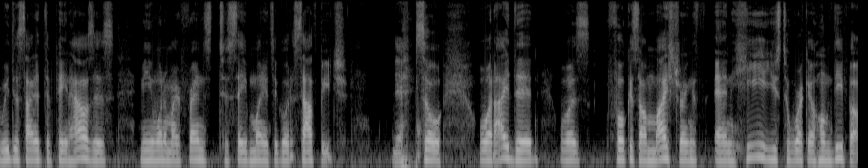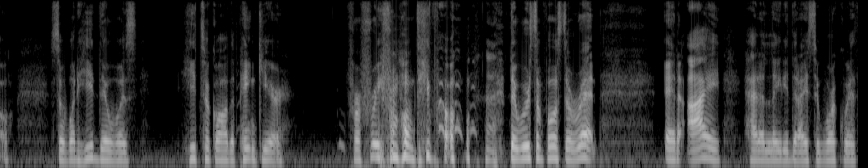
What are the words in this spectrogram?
We decided to paint houses, me and one of my friends, to save money to go to South Beach. Yeah. So what I did was focus on my strength and he used to work at Home Depot. So what he did was he took all the paint gear for free from Home Depot that we were supposed to rent. And I had a lady that I used to work with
